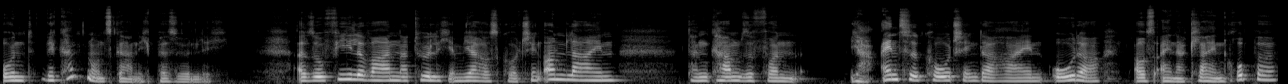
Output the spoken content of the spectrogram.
und wir kannten uns gar nicht persönlich. Also viele waren natürlich im Jahrescoaching online, dann kamen sie von ja, Einzelcoaching da rein oder aus einer kleinen Gruppe,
